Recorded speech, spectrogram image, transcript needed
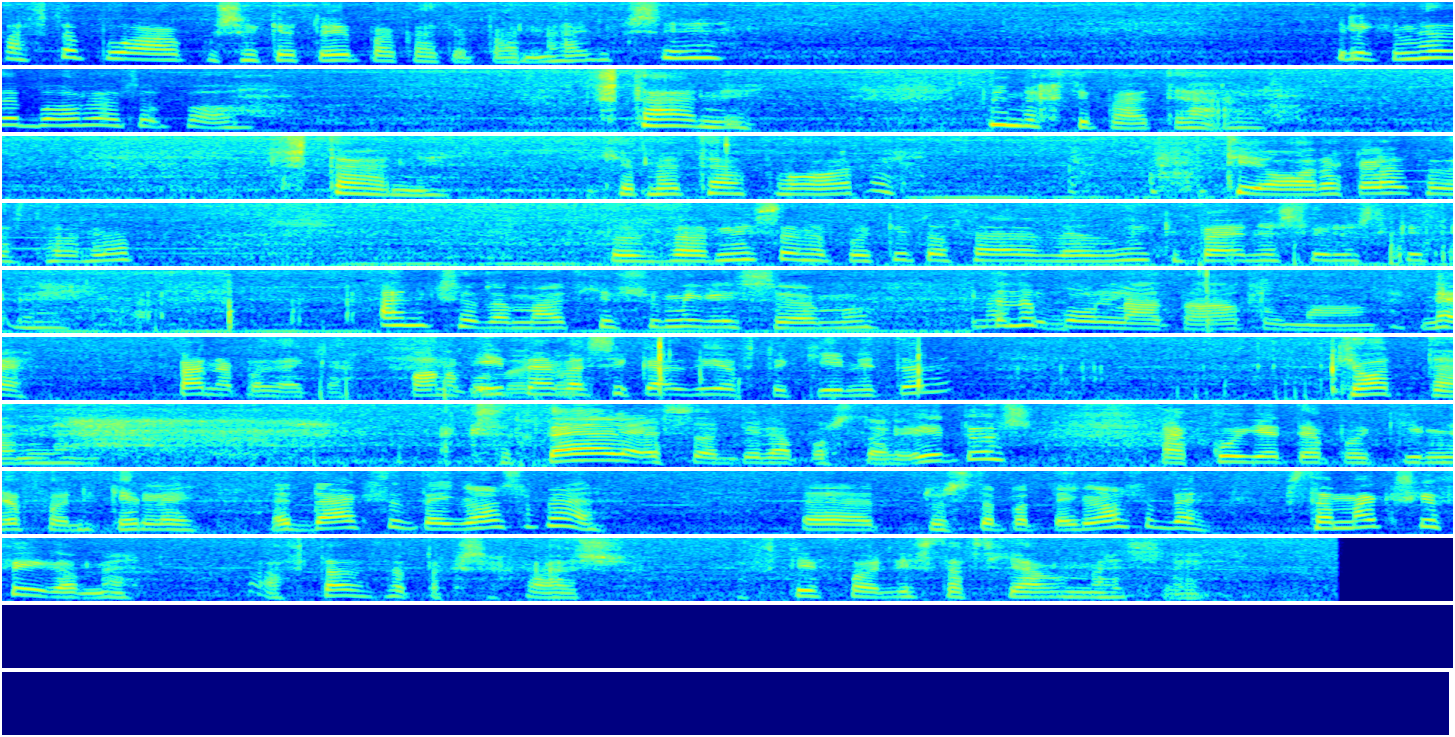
Αυτό που άκουσα και το είπα κατά επανάληψη, ειλικρινά δεν μπορώ να το πω. Φτάνει. Μην με χτυπάτε άλλο. Φτάνει. Και μετά από ώρα, τι ώρα, καλά το δευτερόλεπτο, προσβαρνήσαν από εκεί το θάρραβο εδώ και πάει ένας φίλος και λέει Άνοιξε τα μάτια σου, μίλησέ μου. Ήταν πολλά τα άτομα. Ναι, πάνω από 10. Πάνω από Ήταν 10. βασικά δύο αυτοκίνητα και όταν εξετέλεσαν την αποστολή τους, ακούγεται από εκεί μια φωνή και λέει εντάξει τελειώσαμε, ε, τους τα τελειώσατε, σταμάξι και φύγαμε. Αυτά δεν θα το ξεχάσω. Αυτή η φωνή στα αυτιά μου μέσα.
